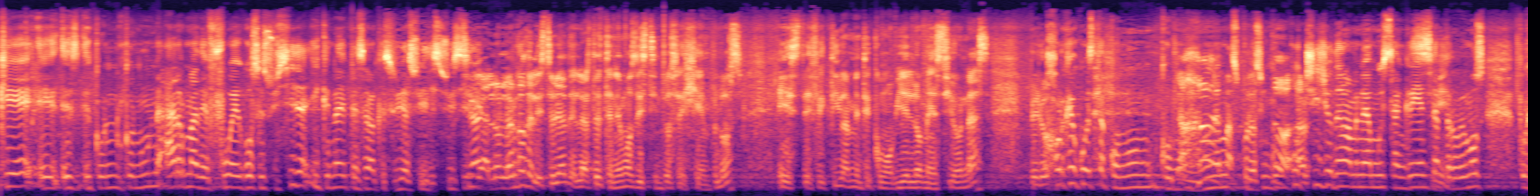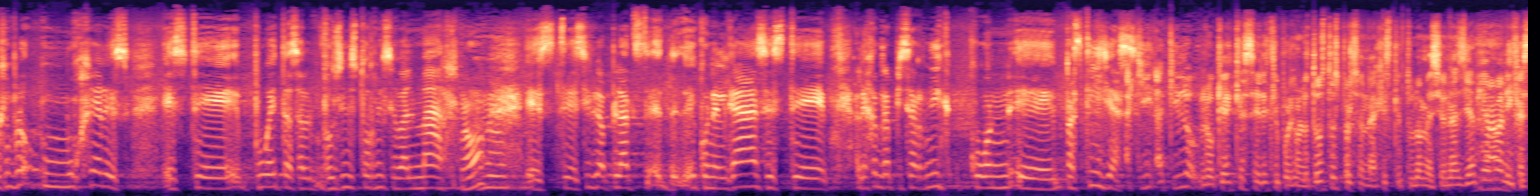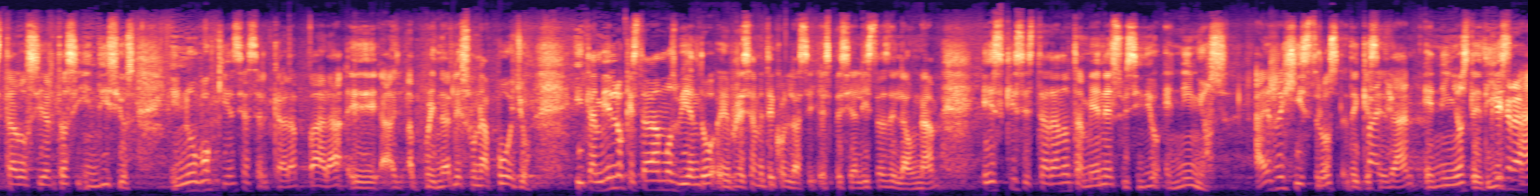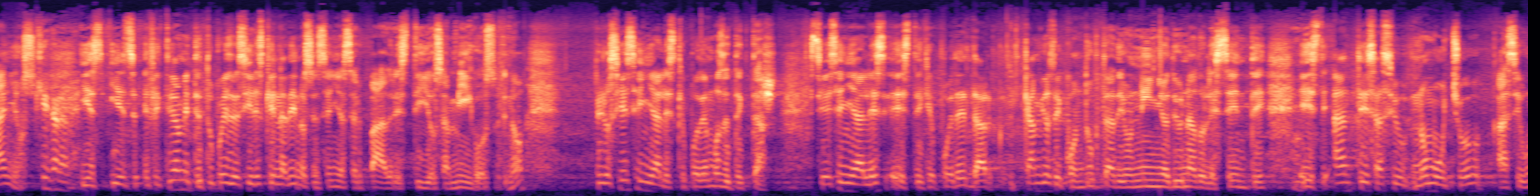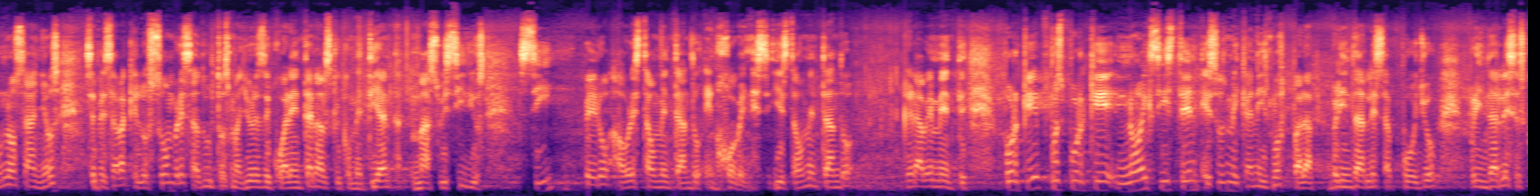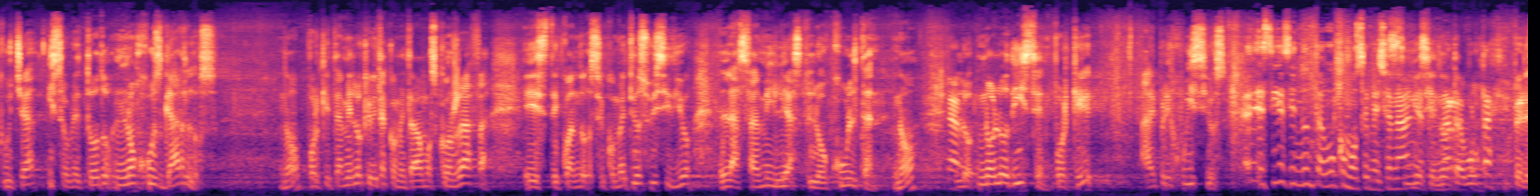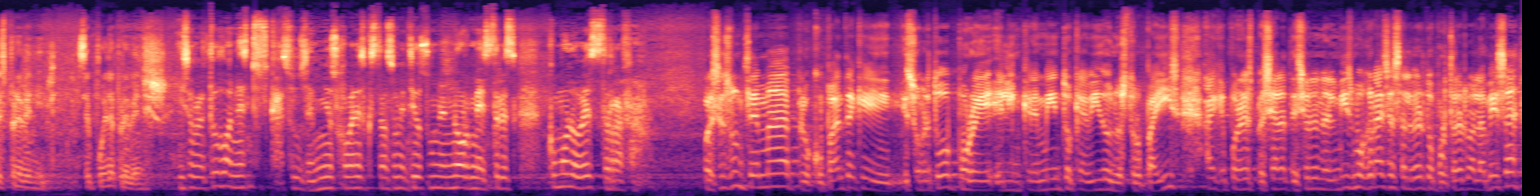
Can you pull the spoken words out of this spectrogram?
que eh, con, un arma de fuego se suicida y que nadie pensaba que se iba a suicidar. Sí, a lo largo de la historia del arte tenemos distintos ejemplos, este, efectivamente, como bien lo mencionas. Pero Jorge Cuesta con, un, con una emasculación, con un cuchillo de una manera muy sangrienta, pero vemos, por ejemplo, mujeres, este, poetas, Alfonsín Storni se va al mar, ¿no? Este, Silvia Platz eh, con el gas, este, Alejandra Pizarnik con eh, pastillas. Aquí, aquí lo, lo, que hay que hacer es que, por ejemplo, todos estos personajes que tú lo mencionas ya habían manifestado ciertos indicios y no hubo quien se acercara para eh, a, brindarles un apoyo. Y también lo que estábamos viendo precisamente con las especialistas de la UNAM es que se está dando también el suicidio en niños. Hay registros de que se dan en niños de 10 años. Qué grave. Y, es, y es, efectivamente tú puedes decir es que nadie nos enseña a ser padres, tíos, amigos, ¿no? Pero sí hay señales que podemos detectar, sí hay señales este, que pueden dar cambios de conducta de un niño, de un adolescente. Este, antes, hace no mucho, hace unos años, se pensaba que los hombres adultos mayores de 40 eran los que cometían más suicidios. Sí, pero ahora está aumentando en jóvenes y está aumentando gravemente. ¿Por qué? Pues porque no existen esos mecanismos para brindarles apoyo, brindarles escucha y sobre todo no juzgarlos. ¿No? Porque también lo que ahorita comentábamos con Rafa, este, cuando se comete un suicidio, las familias lo ocultan, ¿no? Lo, no lo dicen, porque hay prejuicios. Eh, sigue siendo un tabú, como se mencionaba Sigue siendo un tabú, pero es prevenible, se puede prevenir. Y sobre todo en estos casos de niños jóvenes que están sometidos a un enorme estrés, ¿cómo lo ves, Rafa? Pues es un tema preocupante que, sobre todo por el incremento que ha habido en nuestro país, hay que poner especial atención en el mismo. Gracias, Alberto, por traerlo a la mesa.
